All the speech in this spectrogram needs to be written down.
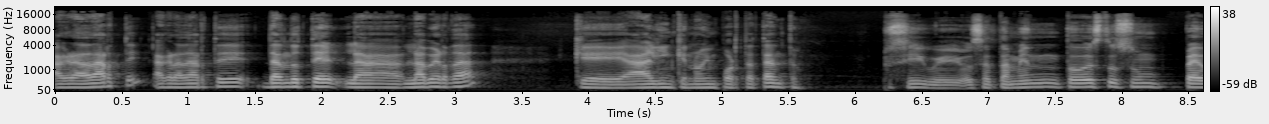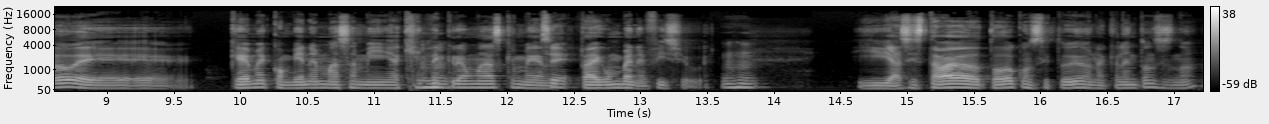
agradarte, agradarte dándote la, la verdad que a alguien que no importa tanto. Pues sí, güey. O sea, también todo esto es un pedo de qué me conviene más a mí, a quién le creo más que me Sí. traiga un beneficio, güey. Y así estaba todo constituido en aquel entonces, ¿no?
